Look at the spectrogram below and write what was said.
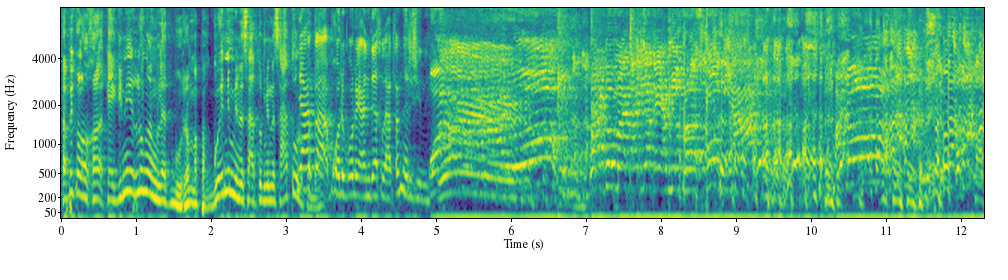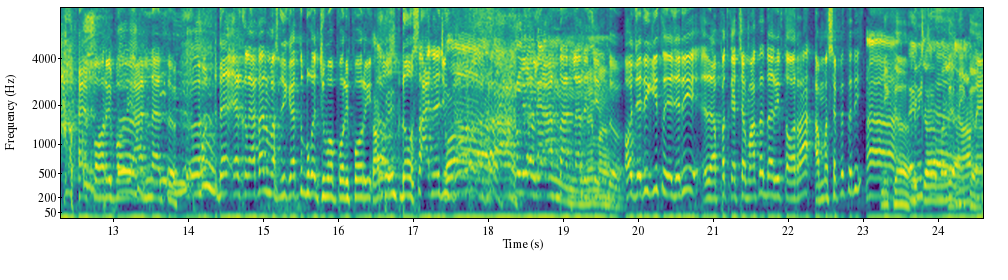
Tapi kalau kayak gini lu nggak ngeliat buram apa? Gue ini minus satu minus satu. Nyata, pori-pori Anda kelihatan dari sini. Waduh matanya kayak mikroskop ya. I know. Eh pori-pori anda tuh. Oh, da- yang kelihatan Mas Dika tuh bukan cuma pori-pori, Tapi- oh, dosanya juga Wah, kelihatan dari Memang. situ. Oh jadi gitu ya. Jadi dapat kacamata dari Tora sama siapa tadi? Ah, Mika. Mika. Mika.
